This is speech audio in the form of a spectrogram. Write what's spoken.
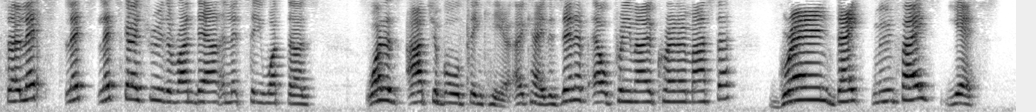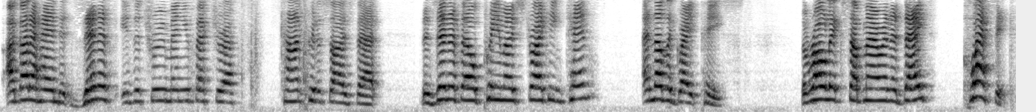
So let's let's let's go through the rundown and let's see what does What does Archibald think here? Okay, the Zenith El Primo Chronomaster. Grand date moon phase? Yes. I gotta hand it. Zenith is a true manufacturer. Can't criticize that. The El Primo striking 10th? Another great piece. The Rolex Submariner date? Classic.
